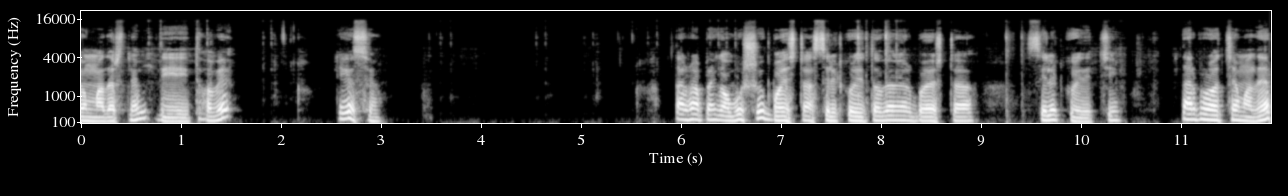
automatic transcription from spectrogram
এবং মাদার্স নেম দিয়ে দিতে হবে। ঠিক আছে? তারপর আপনাকে অবশ্যই বয়সটা সিলেক্ট করে দিতে হবে। আমি বয়সটা সিলেক্ট করে দিচ্ছি। তারপর হচ্ছে আমাদের,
